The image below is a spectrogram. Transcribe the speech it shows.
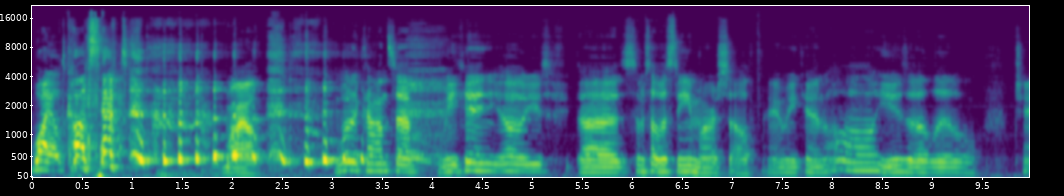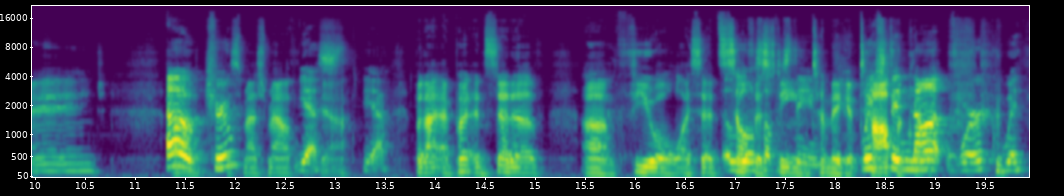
wild concept. wild. what a concept. We can you know, use uh, some self esteem ourselves, and we can all use a little change. oh, Uh, true. Smash Mouth. Yes. Yeah. Yeah. But I, I put instead of um, fuel, I said self esteem to make it Which did not work with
